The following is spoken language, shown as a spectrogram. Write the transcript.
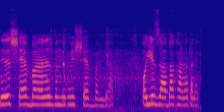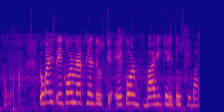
जैसे शेफ बनाने इस बंदे को ये शेफ बन गया। और ये ज़्यादा खाना कलेक्ट करेगा तो गाइस एक और मैप खेलते उसके, एक और बारी खेलते उसके बाद।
